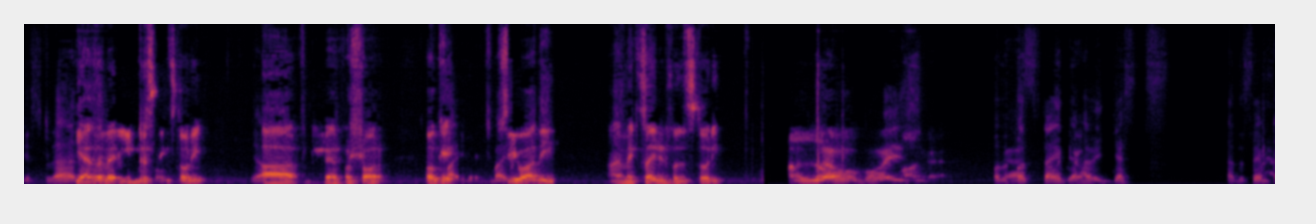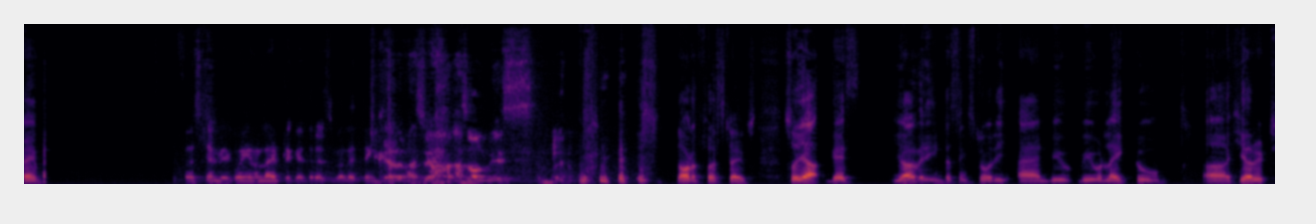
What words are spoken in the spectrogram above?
guest there. He has a very interesting story Yeah. uh, share for sure. Okay. Bye. Bye. See you, Adi. I'm excited for this story. Hello, boys. For the Yeah. first time, we are having guests at the same time. First time we're going on a live together as well, I think. Together as, as always. lot of first times. So yeah, guys, you have a very interesting story, and we we would like to uh, hear it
